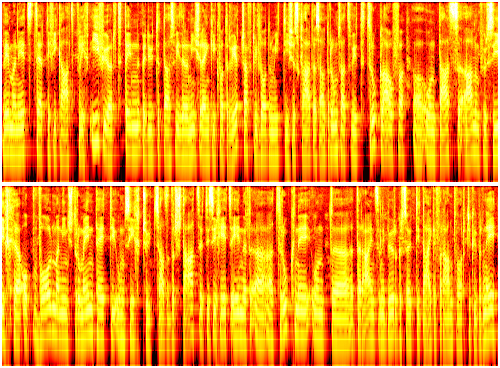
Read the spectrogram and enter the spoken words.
Wenn man jetzt Zertifikatspflicht einführt, dann bedeutet das wieder eine Einschränkung von der Wirtschaft, weil damit ist es klar, dass auch der Umsatz wird zurücklaufen äh, und das an und für sich, äh, obwohl man Instrumente hätte, um sich zu schützen. Also der Staat sollte sich jetzt eher zurücknehmen und äh, der einzelne Bürger sollte die Eigenverantwortung übernehmen.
